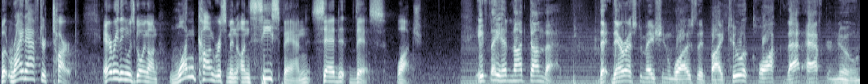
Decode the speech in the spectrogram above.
But right after TARP, everything was going on. One congressman on C SPAN said this Watch. If they had not done that, th their estimation was that by 2 o'clock that afternoon,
